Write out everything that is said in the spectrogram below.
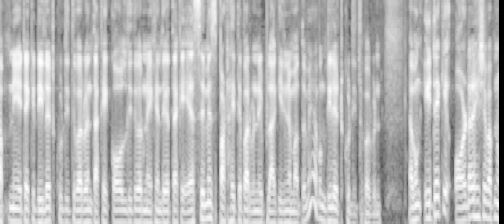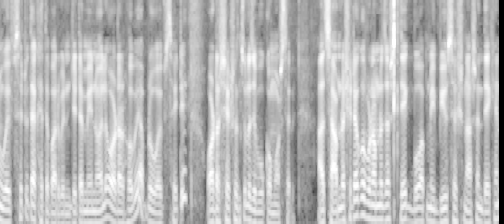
আপনি এটাকে ডিলিট করে দিতে পারবেন, তাকে কল দিতে পারবেন, এখান থেকে তাকে এস এম এস পাঠাইতে পারবেন এই প্লাগইনের মাধ্যমে এবং ডিলিট করে দিতে পারবেন। এবং এটাকে অর্ডার হিসেবে আপনার ওয়েবসাইটে দেখাতে পারবেন, যেটা ম্যানুয়ালে অর্ডার হবে, আপনার ওয়েবসাইটে অর্ডার সেকশন চলে যাব কমার্সের আচ্ছা আমরা সেটা করব আমরা জাস্ট দেখব, আপনি বিউ সেকশন আসেন, দেখেন,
